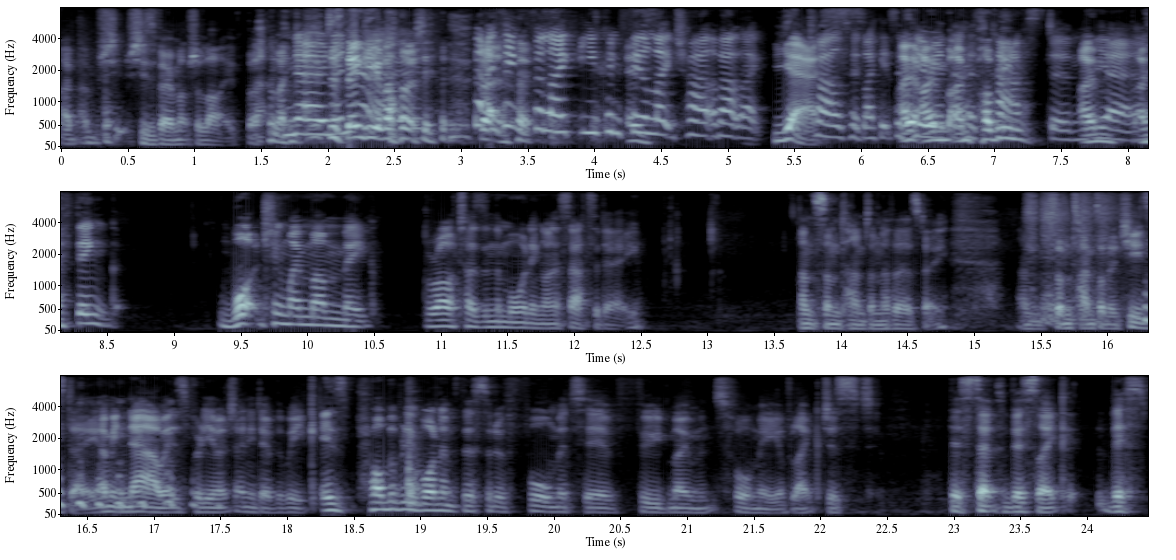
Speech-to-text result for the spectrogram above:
I'm, I'm, she's very much alive, but like No, just no, thinking no. about. But I think for like you can feel like child about like yes. childhood, like it's a period I'm- that I'm has probably- passed, and I'm, yeah, I think watching my mum make parathas in the morning on a Saturday, and sometimes on a Thursday, and sometimes on a Tuesday. I mean, now it's pretty much any day of the week. Is probably one of the sort of formative food moments for me of like just this sense of this like this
